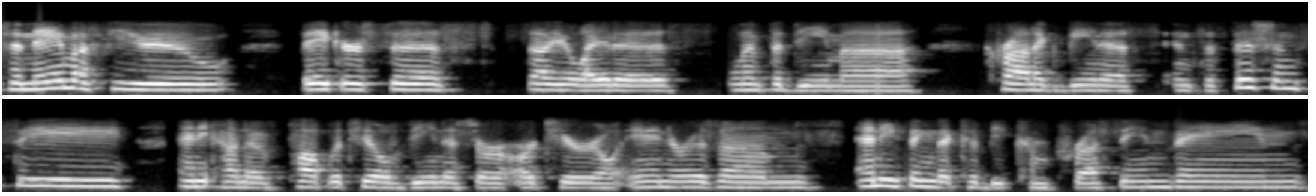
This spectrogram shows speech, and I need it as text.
To name a few, Baker cyst, cellulitis, lymphedema, chronic venous insufficiency, any kind of popliteal venous or arterial aneurysms, anything that could be compressing veins,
